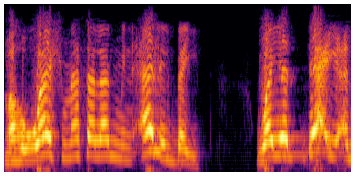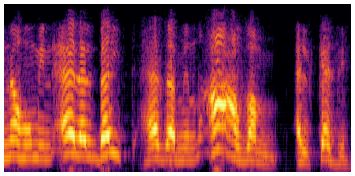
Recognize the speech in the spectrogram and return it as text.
ما هواش مثلا من آل البيت ويدعي أنه من آل البيت هذا من أعظم الكذب.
